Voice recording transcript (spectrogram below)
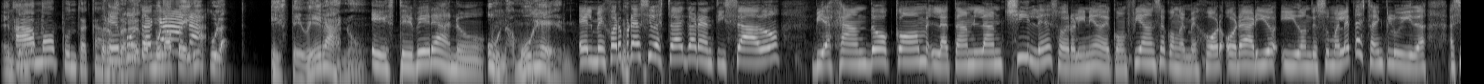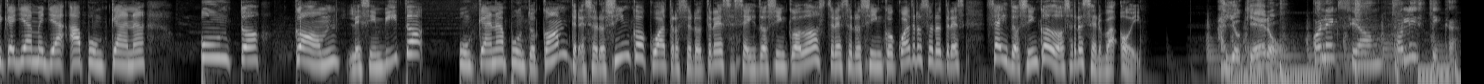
Entonces- Amo Punta Cana. Pero En suena Punta como una Cana. película. Este verano, Este verano. una mujer. El mejor precio está garantizado viajando con Latam Lam Chile, su aerolínea de confianza, con el mejor horario y donde su maleta está incluida. Así que llame ya a puncana.com. Les invito. Puncana.com 305-403-6252 305-403-6252 Reserva hoy. Ah, yo quiero. Conexión holística.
